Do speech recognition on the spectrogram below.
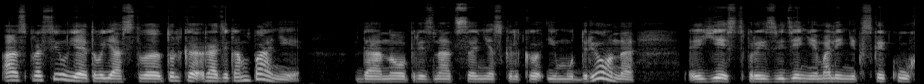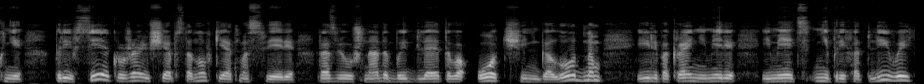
а спросил я этого яства только ради компании. Да оно, признаться, несколько и мудрено, есть произведение малиникской кухни при всей окружающей обстановке и атмосфере. Разве уж надо быть для этого очень голодным или, по крайней мере, иметь неприхотливый,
